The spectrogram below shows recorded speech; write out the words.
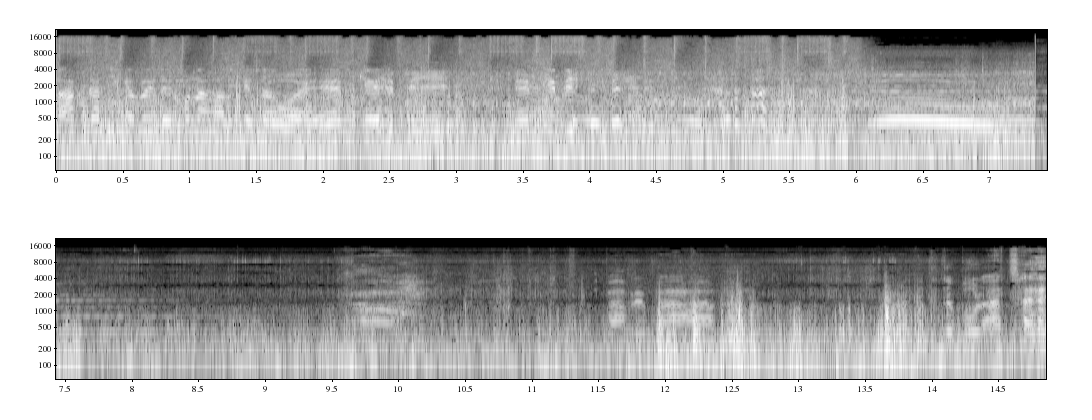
नाक काटी के भाई देखो ना हाल कैसा हुआ है। एन के टी एन के टी अच्छा है।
